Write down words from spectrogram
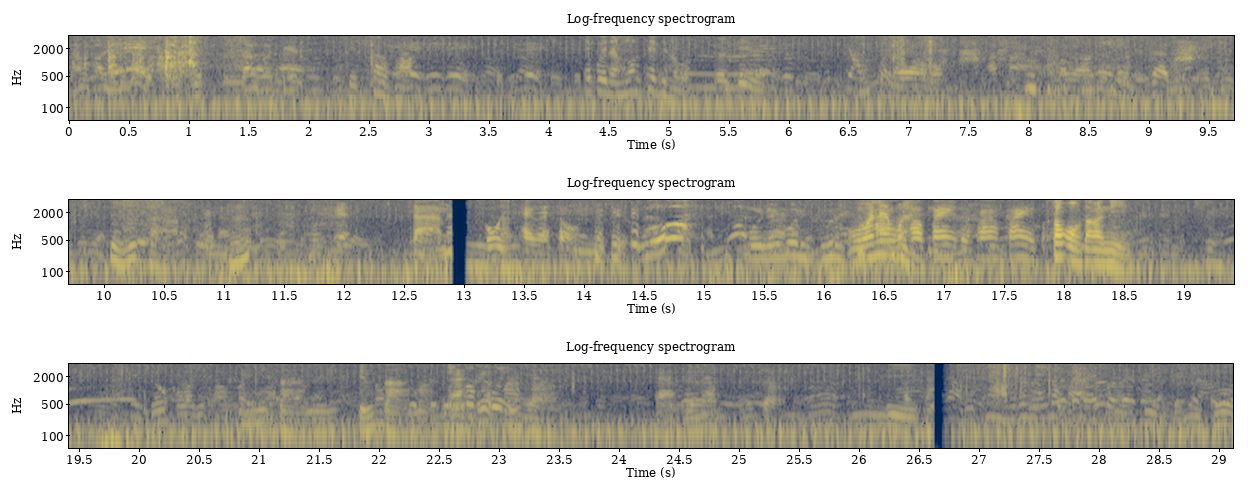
สามเก้าเจ็ดสามเก้าเจ็ดเจ็ดเก้าสามไอ้ปืนน้ำมันเท่ที่หนูเออที่เลยที่สามสามโอ้ยใครว่าสองมือเนี้บริสุทธิ์โอ้ยเนี่ยมันเข้าวไปข้าวไปส่องออกจากอันนี้ที่สามเห็นสามอะสามสามดี นะเลือก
